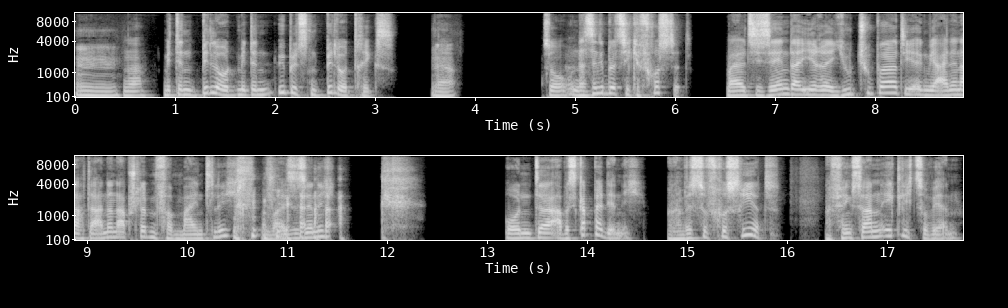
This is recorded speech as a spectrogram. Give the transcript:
Mhm. Ne? Mit den Billo, mit den übelsten Billo-Tricks. Ja. So, und dann sind die plötzlich gefrustet. Weil sie sehen da ihre YouTuber, die irgendwie eine nach der anderen abschleppen, vermeintlich. Man weiß es ja nicht. Und, äh, aber es klappt bei dir nicht. Und dann wirst du frustriert. Dann fängst du an, eklig zu werden.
